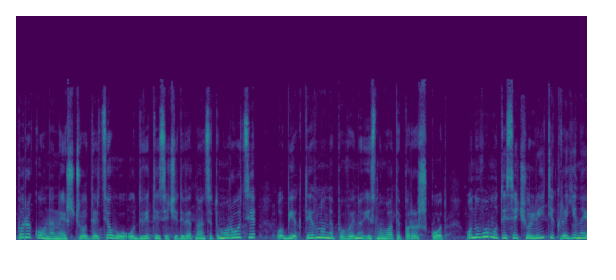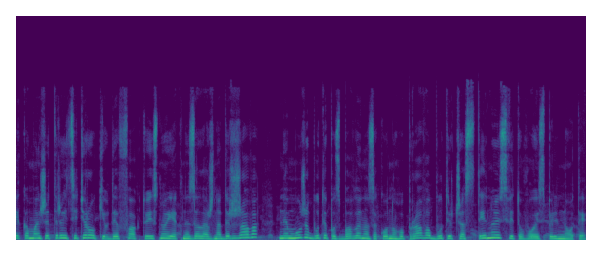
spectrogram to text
Переконаний, що для цього у 2019 році об'єктивно не повинно існувати перешкод. У новому тисячолітті країна, яка майже 30 років де-факто існує як незалежна держава, не може бути позбавлена законного права бути частиною світової спільноти.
